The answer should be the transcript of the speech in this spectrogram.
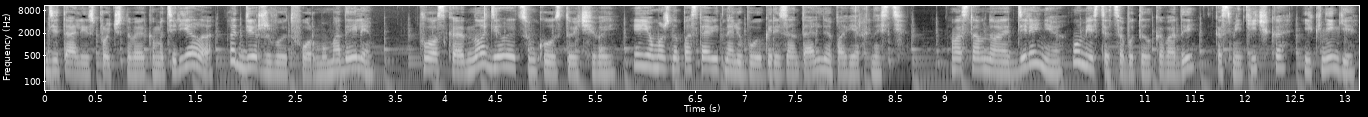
Детали из прочного экоматериала поддерживают форму модели. Плоское дно делает сумку устойчивой. Ее можно поставить на любую горизонтальную поверхность. В основное отделение уместятся бутылка воды, косметичка и книги.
